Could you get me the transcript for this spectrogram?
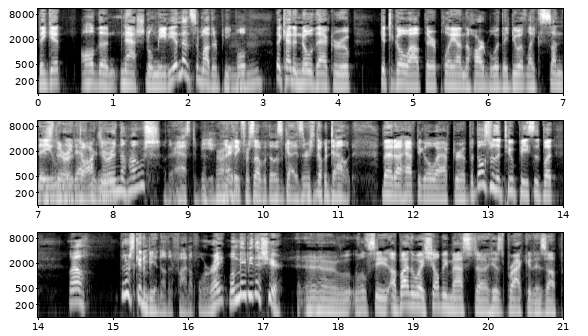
They get all the national media, and then some other people Mm-hmm. that kind of know that group get to go out there play on the hardwood. They do it like Sunday. Is there a doctor afternoon. in the house? Well, there has to be. Right. I think for some of those guys, there's no doubt that I have to go after it. But those were the two pieces. But well, there's going to be another Final Four, right? Well, maybe this year. Uh, we'll see. Uh, by the way, Shelby Mast, uh, his bracket is up.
